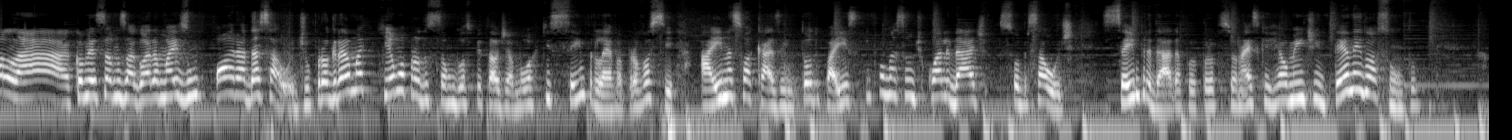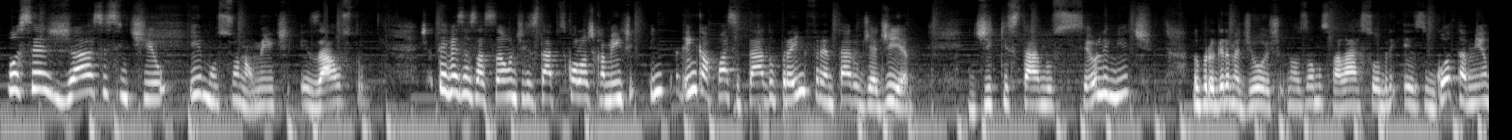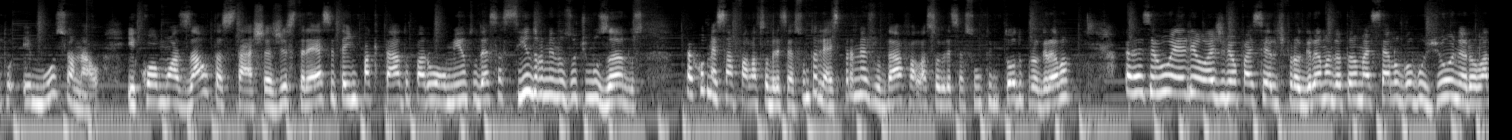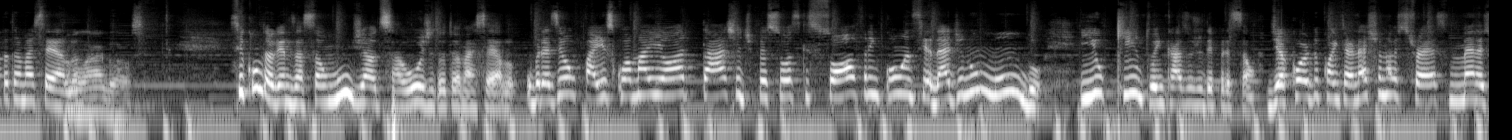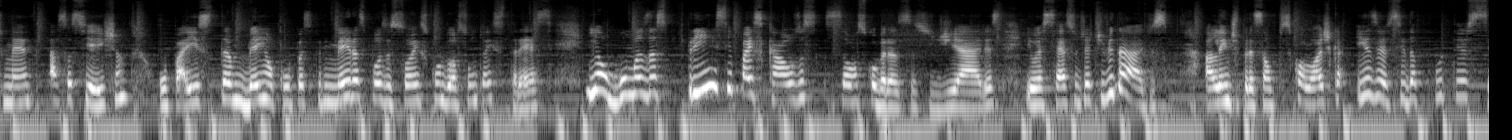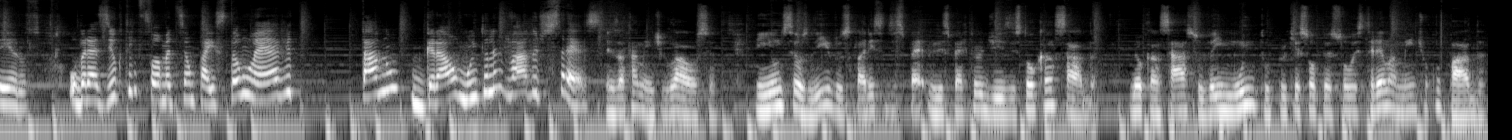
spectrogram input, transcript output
Olá! Começamos agora mais um Hora da Saúde, o programa que é uma produção do Hospital de Amor que sempre leva para você, aí na sua casa em todo o país, informação de qualidade sobre saúde, sempre dada por profissionais que realmente entendem do assunto. Você já se sentiu emocionalmente exausto? Já teve a sensação de está psicologicamente incapacitado para enfrentar o dia a dia? De que está no seu limite? No programa de hoje, nós vamos falar sobre esgotamento emocional e como as altas taxas de estresse têm impactado para o aumento dessa síndrome nos últimos anos. Para começar a falar sobre esse assunto, aliás, para me ajudar a falar sobre esse assunto em todo o programa, eu recebo ele hoje, meu parceiro de programa, Dr. Marcelo Gobo Júnior. Olá, Dr. Marcelo. Olá, Glaucia. Segundo a Organização Mundial de Saúde, doutor Marcelo, o Brasil é o país com a maior taxa de pessoas que sofrem com ansiedade no mundo e o quinto em casos de depressão. De acordo com a International Stress Management Association, o país também ocupa as primeiras posições quando o assunto é estresse e algumas das principais causas são as cobranças diárias e o excesso de atividades, além de pressão psicológica exercida por terceiros. O Brasil, que tem fama de ser um país tão leve, está num grau muito elevado de estresse. Exatamente, Glaucia. Em um de seus livros, Clarice Lispector diz: Estou cansada. Meu cansaço vem muito porque sou pessoa extremamente ocupada.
